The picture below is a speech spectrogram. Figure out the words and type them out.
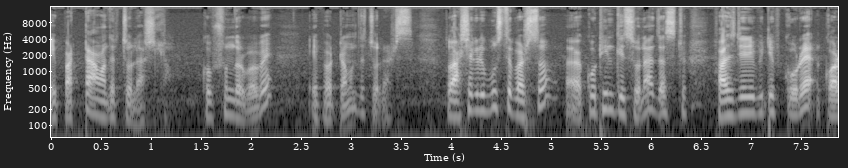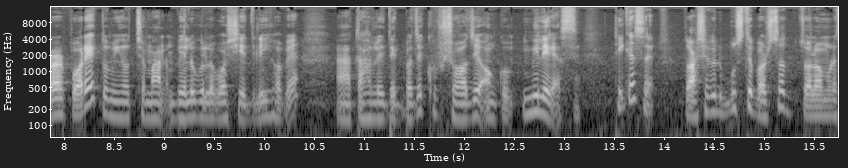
এই পার্টটা আমাদের চলে আসলো। খুব সুন্দরভাবে এই আমাদের চলে আসছে। তো আশা করি বুঝতে পারছ কঠিন কিছু না জাস্ট ফার্স্ট ডেরিভেটিভ করে, করার পরে তুমি হচ্ছে মান ভ্যালুগুলো বসিয়ে দিলেই হবে তাহলেই দেখবা যে খুব সহজে অঙ্ক মিলে গেছে, ঠিক আছে? তো আশা করি বুঝতে পারছ, চলো আমরা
